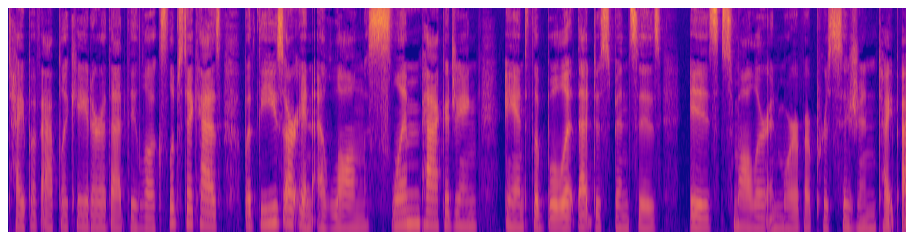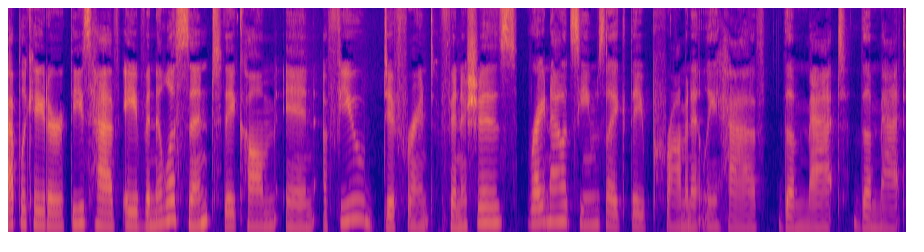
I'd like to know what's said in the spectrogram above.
type of applicator that the Luxe lipstick has, but these are in a long, slim packaging, and the bullet that dispenses is smaller and more of a precision type applicator. These have a vanilla scent. They come in a few different finishes. Right now, it seems like they prominently have the matte, the matte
